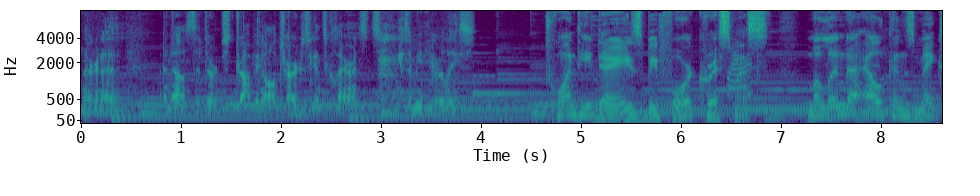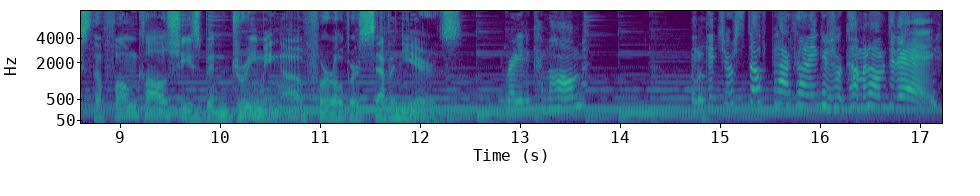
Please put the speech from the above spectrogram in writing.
They're going to announce that they're just dropping all charges against Clarence and seeking his immediate release. 20 days before Christmas, Melinda Elkins makes the phone call she's been dreaming of for over seven years. You ready to come home? Then get your stuff packed, honey, because you're coming home today.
